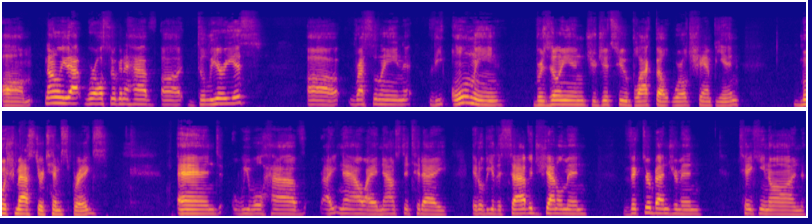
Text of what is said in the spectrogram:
Um, not only that, we're also going to have uh, Delirious uh, wrestling the only Brazilian Jiu Jitsu black belt world champion, Mushmaster Tim Spriggs. And we will have, right now, I announced it today, it'll be the Savage Gentleman, Victor Benjamin, taking on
